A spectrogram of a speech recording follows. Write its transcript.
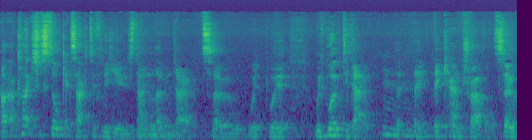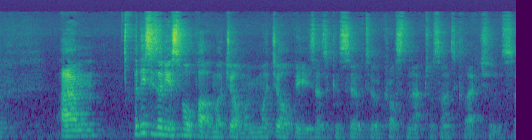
our collection still gets actively used and Mm. loaned out. So we're, we're, we've worked it out Mm. that they, they can travel. So, um, but this is only a small part of my job. I mean, my job is as a conservator across the natural science collection. So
